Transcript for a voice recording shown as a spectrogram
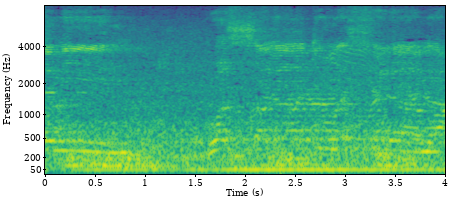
العالمين والصلاة والسلام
